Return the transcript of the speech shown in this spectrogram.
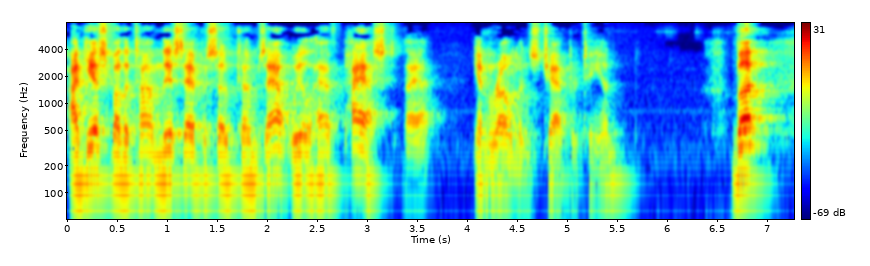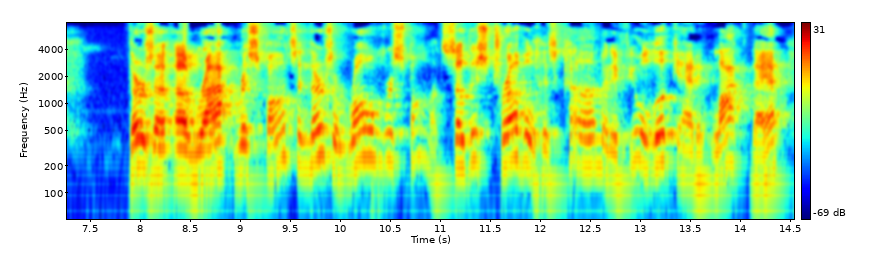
I guess by the time this episode comes out, we'll have passed that in Romans chapter 10. But there's a, a, right response and there's a wrong response. So this trouble has come, and if you'll look at it like that,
